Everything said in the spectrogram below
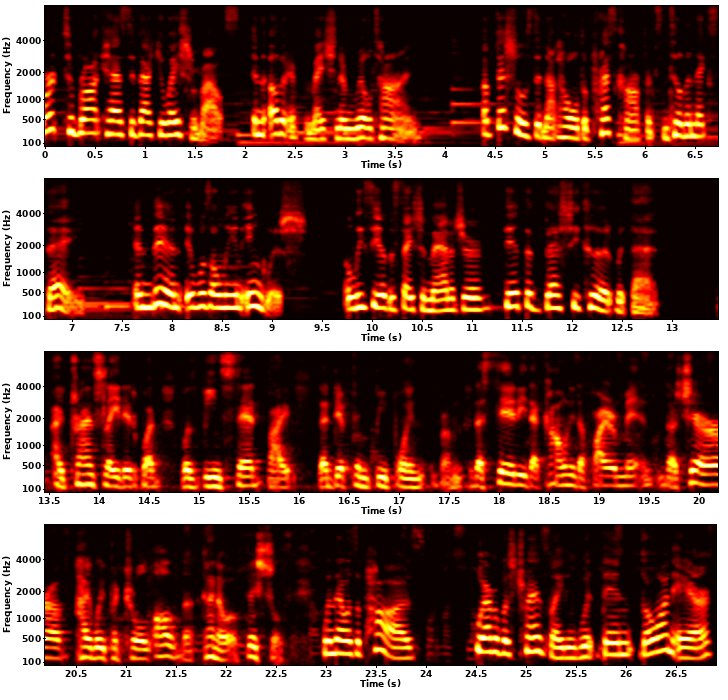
worked to broadcast evacuation routes and other information in real time. Officials did not hold a press conference until the next day, and then it was only in English. Alicia, the station manager, did the best she could with that. I translated what was being said by the different people in, from the city, the county, the firemen, the sheriff, highway patrol, all the kind of officials. When there was a pause, whoever was translating would then go on air,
